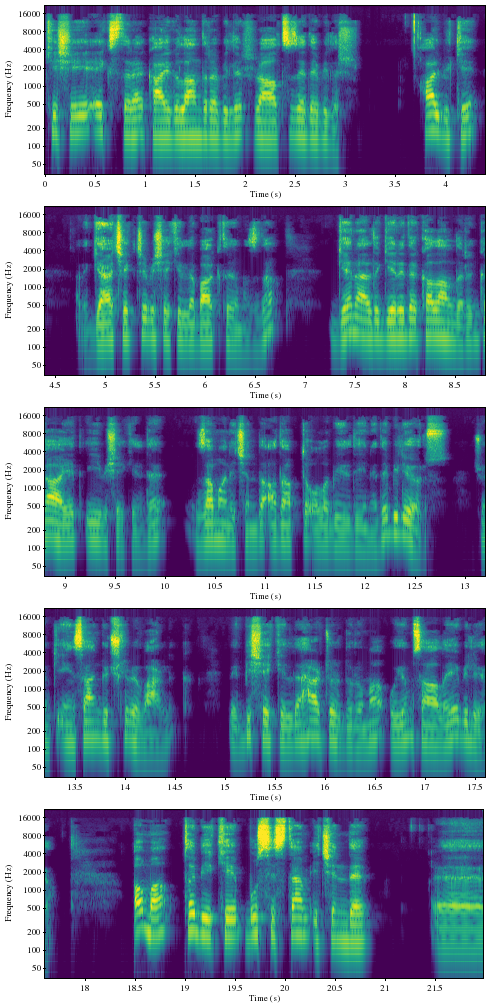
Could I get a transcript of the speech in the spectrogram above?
kişiyi ekstra kaygılandırabilir, rahatsız edebilir. Halbuki hani gerçekçi bir şekilde baktığımızda genelde geride kalanların gayet iyi bir şekilde zaman içinde adapte olabildiğini de biliyoruz. Çünkü insan güçlü bir varlık ve bir şekilde her tür duruma uyum sağlayabiliyor. Ama tabii ki bu sistem içinde e,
